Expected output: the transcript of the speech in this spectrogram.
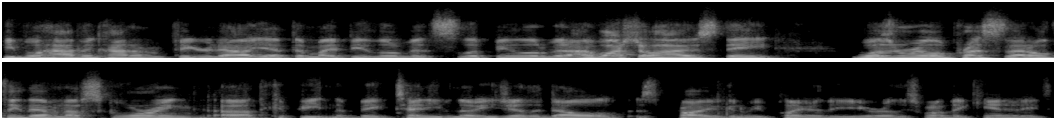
people haven't kind of figured out yet that might be a little bit slipping a little bit? I watched Ohio State. Wasn't real impressed. I don't think they have enough scoring uh, to compete in the Big Ten, even though EJ Liddell is probably going to be Player of the Year, or at least one of the candidates.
